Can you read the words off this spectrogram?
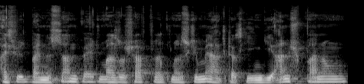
als wir bei einer Stunt-Weltmeisterschaft hat man das gemerkt, das ging die Anspannung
